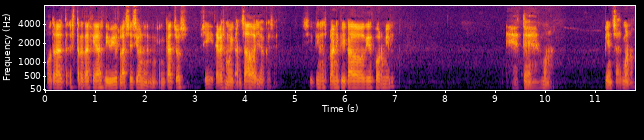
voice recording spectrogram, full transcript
Otra estrategia es dividir la sesión en, cachos. Si te ves muy cansado, yo qué sé. Si tienes planificado 10 por 1000, eh, bueno, piensas, bueno,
